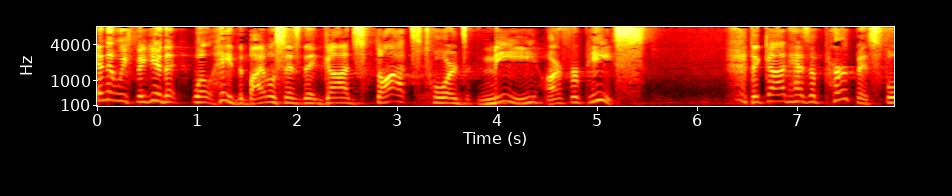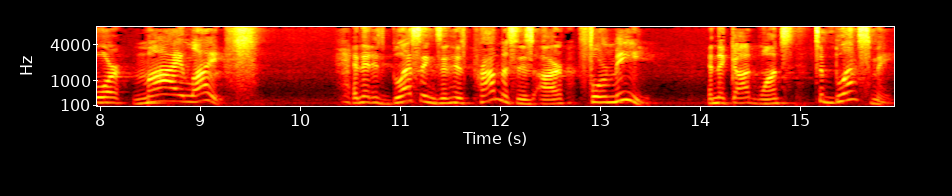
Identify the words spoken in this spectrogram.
And then we figure that, well, hey, the Bible says that God's thoughts towards me are for peace. That God has a purpose for my life. And that his blessings and his promises are for me. And that God wants to bless me.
